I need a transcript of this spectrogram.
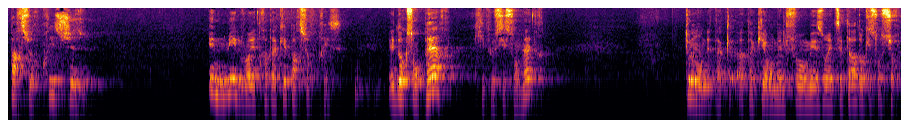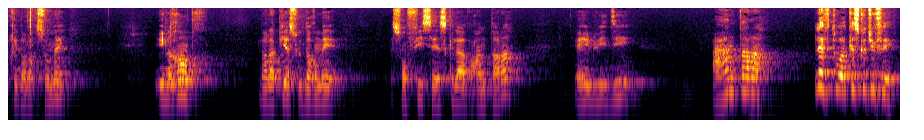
par surprise chez eux. Ennemis, ils vont être attaqués par surprise. Et donc son père, qui est aussi son maître, tout le monde est attaqué, on met le feu aux maisons, etc. Donc ils sont surpris dans leur sommeil. Il rentre dans la pièce où dormait son fils et esclave Antara et il lui dit Antara, lève-toi, qu'est-ce que tu fais?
